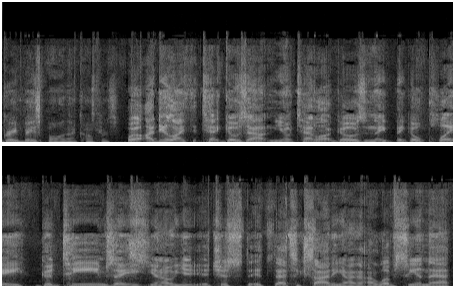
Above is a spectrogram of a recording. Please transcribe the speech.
great baseball in that conference. Well, I do like that Tech goes out and you know Tadlock goes and they, they go play good teams. They you know you, it's just it's that's exciting. I, I love seeing that.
